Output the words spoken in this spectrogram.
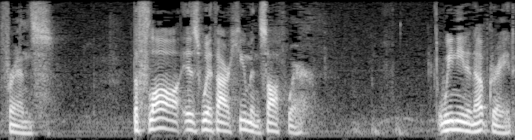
friends. The flaw is with our human software. We need an upgrade.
